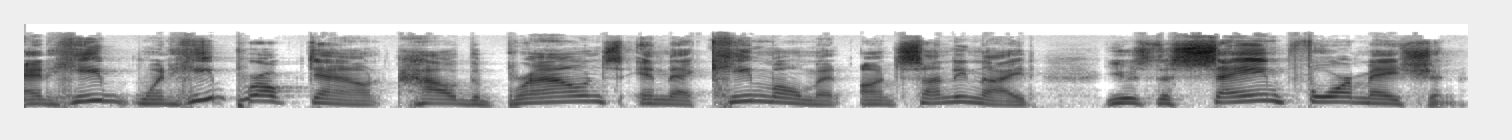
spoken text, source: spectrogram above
and he when he broke down how the Browns in that key moment on Sunday night used the same formation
